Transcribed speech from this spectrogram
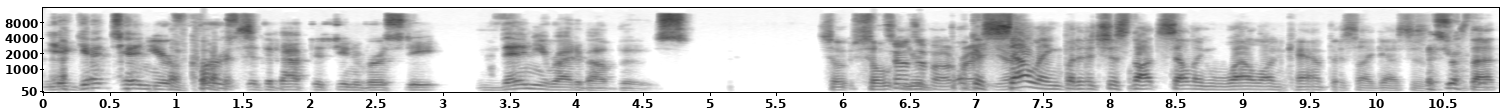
you, get tenure of first at the Baptist University, then you write about booze. So, so Sounds your book right, is yeah. selling, but it's just not selling well on campus. I guess is, right. is that,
